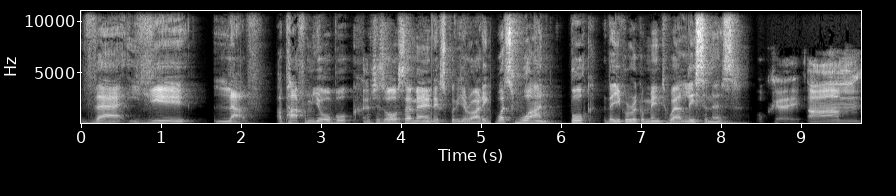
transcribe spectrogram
that you love? Apart from your book, which is awesome, and next book that you're writing. What's one book that you could recommend to our listeners? Okay. Um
